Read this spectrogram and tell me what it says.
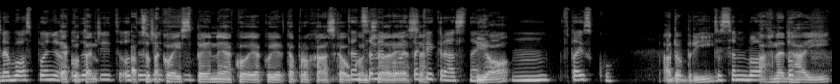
nebo aspoň jako ten, otevřít, a otevřít. co takový spin, jako, jako Jirka Procházka ukončil povedl Reyese? taky krásný. Jo, Mm, v Tajsku. a dobrý. To jsem byla a hned top- hají.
